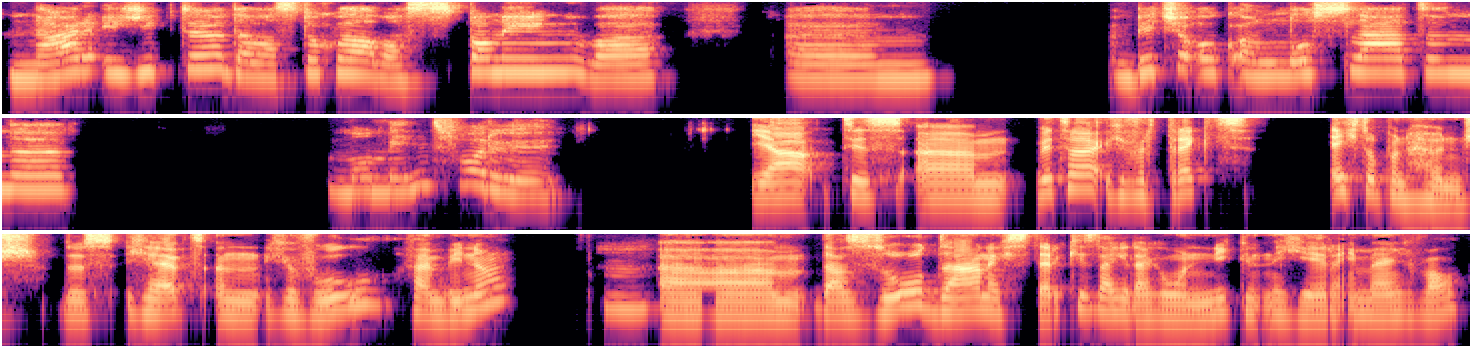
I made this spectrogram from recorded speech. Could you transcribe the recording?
naar Egypte. Dat was toch wel wat spanning, wat, ehm, een beetje ook een loslatende moment voor u. Ja, het is... ehm, weet je, je vertrekt echt op een hunch. Dus je hebt een gevoel van binnen Hm, ehm, dat zodanig sterk is dat je dat gewoon niet kunt negeren, in mijn geval.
